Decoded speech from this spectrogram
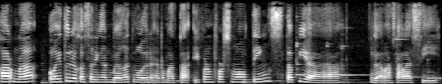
karena lo itu udah keseringan banget ngeluarin air mata even for small things tapi ya nggak masalah sih.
